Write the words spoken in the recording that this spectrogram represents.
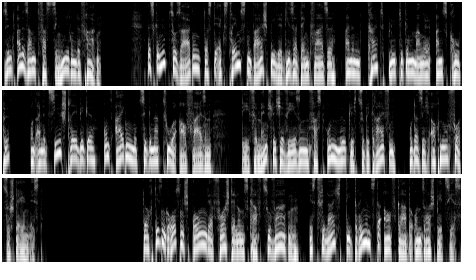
sind allesamt faszinierende Fragen. Es genügt zu sagen, dass die extremsten Beispiele dieser Denkweise einen kaltblütigen Mangel an Skrupel und eine zielstrebige und eigennützige Natur aufweisen, die für menschliche Wesen fast unmöglich zu begreifen oder sich auch nur vorzustellen ist. Doch diesen großen Sprung der Vorstellungskraft zu wagen, ist vielleicht die dringendste Aufgabe unserer Spezies.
